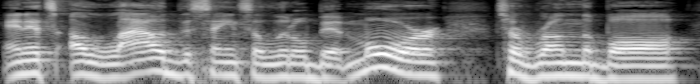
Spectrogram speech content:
and it's allowed the Saints a little bit more to run the ball,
